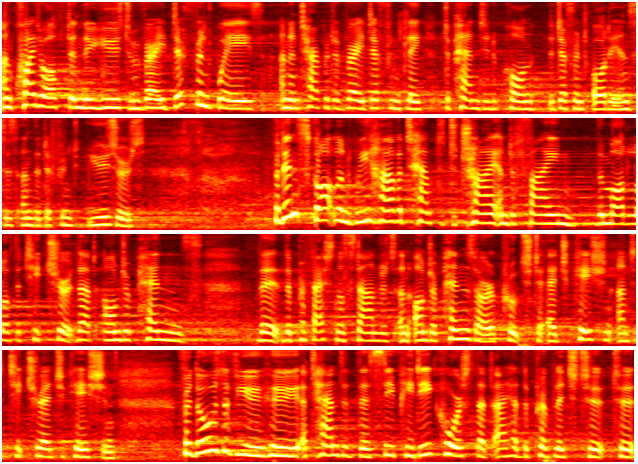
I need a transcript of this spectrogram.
And quite often they're used in very different ways and interpreted very differently depending upon the different audiences and the different users. But in Scotland, we have attempted to try and define the model of the teacher that underpins the, the professional standards and underpins our approach to education and to teacher education. For those of you who attended the CPD course that I had the privilege to, to,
